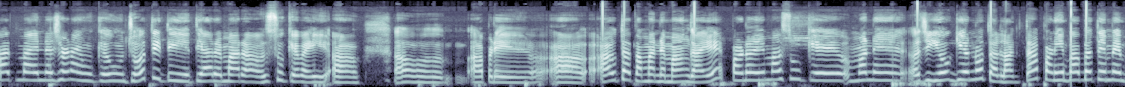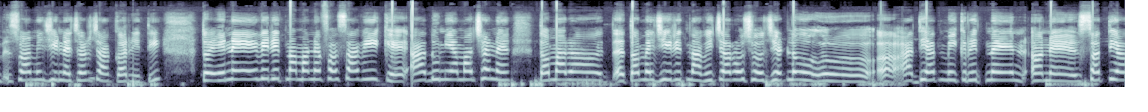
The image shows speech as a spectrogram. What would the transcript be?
વાતમાં એને જણાવ્યું કે હું જોતી હતી, ત્યારે મારા, શું કહેવાય આપણે આવતા હતા મને માંગાએ પણ એમાં શું કે મને હજી યોગ્ય નહોતા લાગતા, પણ એ બાબતે મેં સ્વામીજીને ચર્ચા કરી હતી. તો એને એવી રીતના મને ફસાવી કે આ દુનિયામાં છે ને તમારા, તમે જે રીતના વિચારો છો, જેટલો આધ્યાત્મિક રીતને અને સત્ય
